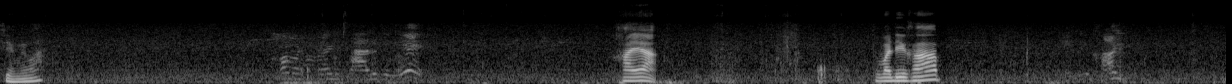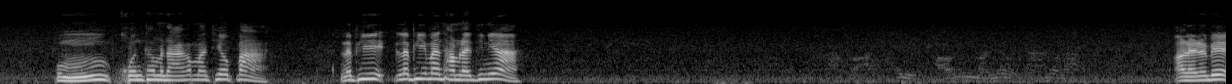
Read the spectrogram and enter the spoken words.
เสียงอะไรวะเข้ามาทำอะไรในป่าลึกอย่างนี้ ใครอะ สวัสดีครับ ผมคนธรรมดาก็มาเที่ยวป่า แล้วพี่แล้วพี่มาทำอะไรที่เนี่อะอะไรนะพี่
